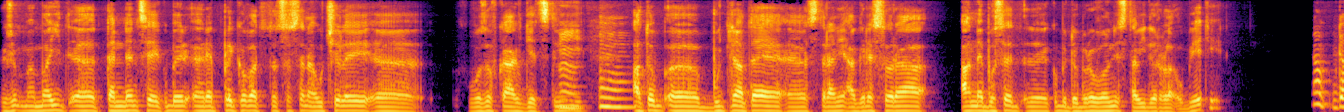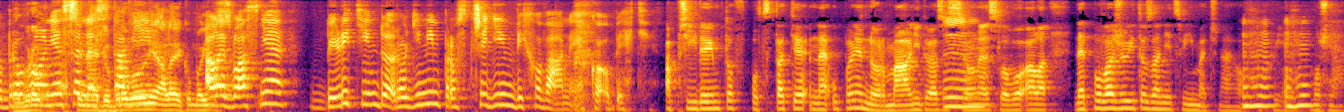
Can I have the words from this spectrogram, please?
Takže mají eh, tendenci jakoby replikovat to, co se naučili eh, v uvozovkách v dětství mm. mm. a to eh, buď na té straně agresora, anebo se jakoby dobrovolně staví do role oběti? No, dobrovolně Dobro, se nestaví, ne dobrovolně, ale, jako mají... ale vlastně byli tím do, rodinným prostředím vychovány jako oběti. A přijde jim to v podstatě neúplně normální, to je asi mm. silné slovo, ale nepovažují to za nic výjimečného. Mm-hmm, mm-hmm. Možná.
